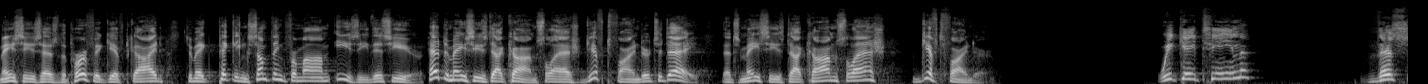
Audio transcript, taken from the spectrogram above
Macy's has the perfect gift guide to make picking something for mom easy this year. Head to Macy's.com slash gift finder today. That's Macy's.com slash gift finder. Week 18, this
